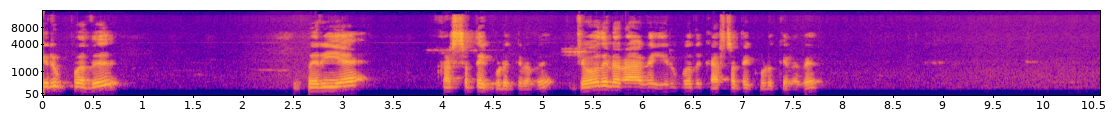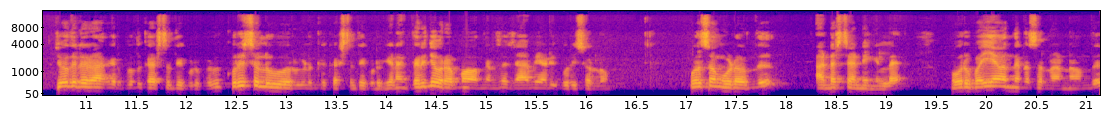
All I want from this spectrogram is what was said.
இருப்பது பெரிய கஷ்டத்தை கொடுக்கிறது. ஜோதிடராக இருப்பது கஷ்டத்தை கொடுக்கிறது. ஜோதிடராக இருப்பது கஷ்டத்தை கொடுக்கிறது. குறி சொல்லுபவர்களுக்கு கஷ்டத்தை கொடுக்கும் எனக்கு தெரிஞ்ச ஒரு அம்மா வந்து ஜாமியாடி குறி சொல்லும். புருஷன் கூட வந்து அண்டர்ஸ்டாண்டிங் இல்லை. ஒரு பையன் வந்து என்ன சொல்கிறான்னா வந்து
